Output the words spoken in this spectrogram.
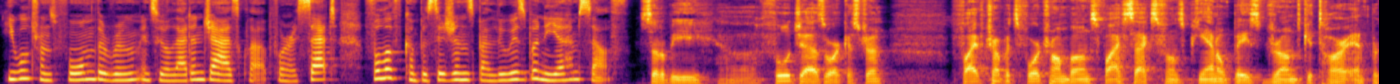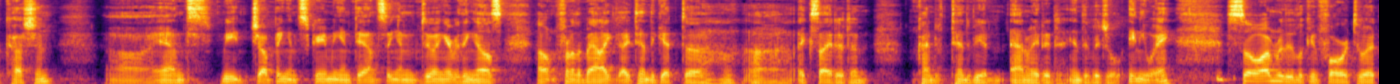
he will transform the room into a Latin jazz club for a set full of compositions by Luis Bonilla himself. So it'll be a full jazz orchestra, five trumpets, four trombones, five saxophones, piano, bass, drums, guitar, and percussion. Uh, and me jumping and screaming and dancing and doing everything else out in front of the band. I, I tend to get uh, uh, excited and kind of tend to be an animated individual anyway. so I'm really looking forward to it.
